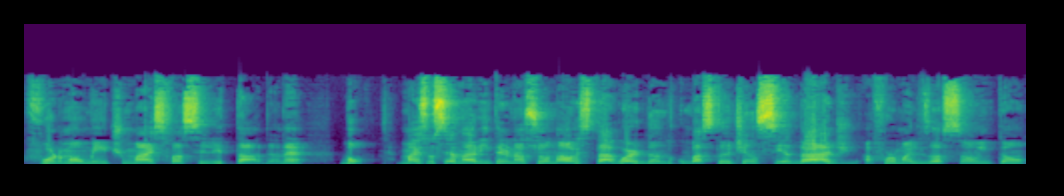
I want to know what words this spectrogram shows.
formalmente mais facilitada, né? Bom, mas o cenário internacional está aguardando com bastante ansiedade a formalização, então,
